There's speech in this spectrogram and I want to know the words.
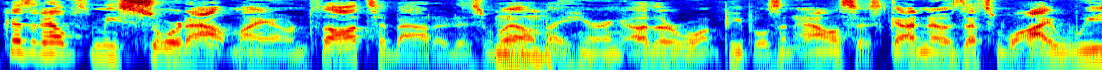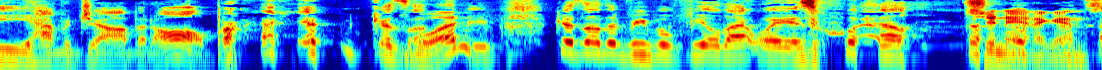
because it helps me sort out my own thoughts about it as well by hearing other people's analysis. God knows that's why we have a job at all, Brian, because What? Because other people feel that way as well. Shenanigans.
